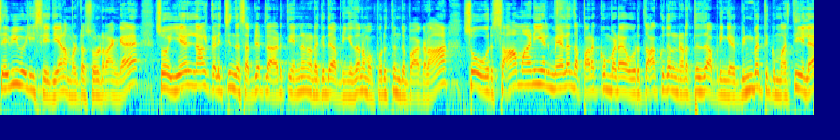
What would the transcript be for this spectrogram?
செவிவழி செய்தியாக நம்மள்ட்ட சொல்கிறாங்க ஸோ ஏழு நாள் கழித்து இந்த சப்ஜெக்டில் அடுத்து என்ன நடக்குது அப்படிங்கிறத நம்ம பொறுத்து வந்து பார்க்கலாம். ஸோ ஒரு சாமானியல் மேலே அந்த பறக்கும்பட ஒரு தாக்குதல் நடத்துது அப்படிங்கிற பின்பத்துக்கு மத்தியில்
